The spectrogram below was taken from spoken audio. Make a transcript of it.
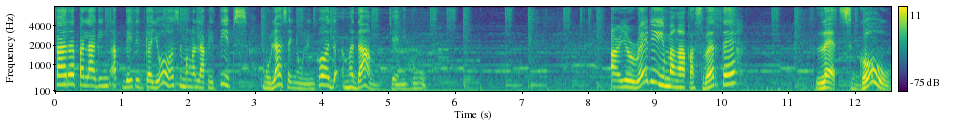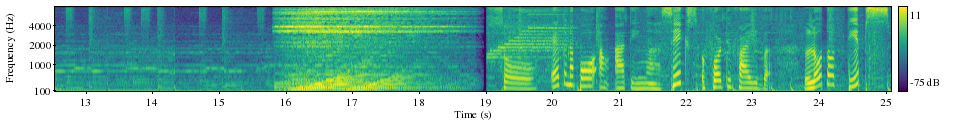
Para palaging updated kayo sa mga lucky tips mula sa inyong lingkod, Madam Jenny Boo. Are you ready mga kaswerte? Let's go! So, eto na po ang ating ah, 645 Lotto tips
